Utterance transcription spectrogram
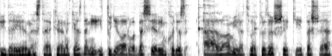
idején ezt el kellene kezdeni. Itt ugye arról beszélünk, hogy az állam, illetve a közösség képes-e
